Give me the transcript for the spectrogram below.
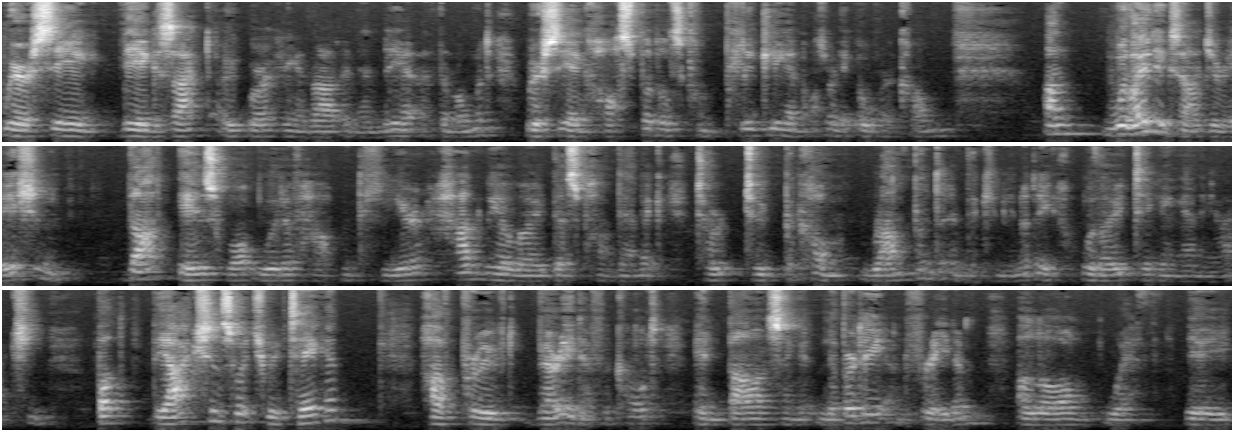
we're seeing the exact outworking of that in India at the moment. We're seeing hospitals completely and utterly overcome. And without exaggeration, that is what would have happened here had we allowed this pandemic to, to become rampant in the community without taking any action. But the actions which we've taken have proved very difficult in balancing liberty and freedom along with the,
